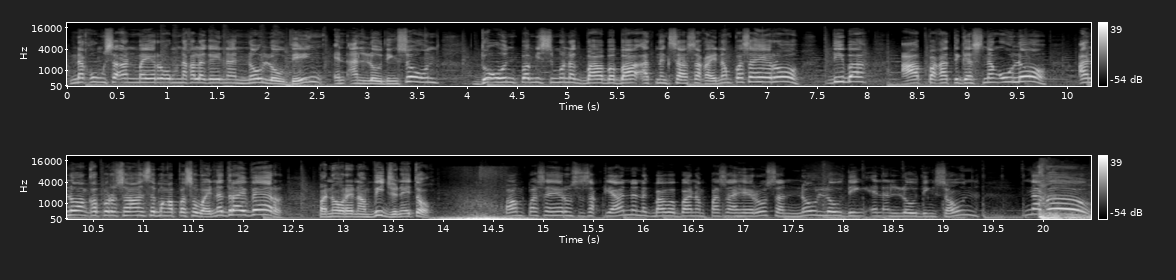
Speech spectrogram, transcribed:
na kung saan mayroong nakalagay na no loading and unloading zone, doon pa mismo nagbababa at nagsasakay ng pasahero. Di ba? Apakatigas ng ulo. Ano ang kaparusahan sa mga pasaway na driver? Panoorin ang video na ito. Pampasaherong sasakyan na nagbababa ng pasahero sa no loading and unloading zone? Nako!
